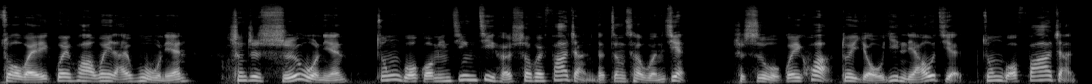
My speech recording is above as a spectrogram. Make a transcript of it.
作为规划未来五年甚至十五年中国国民经济和社会发展的政策文件。“十四五”规划对有意了解中国发展。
